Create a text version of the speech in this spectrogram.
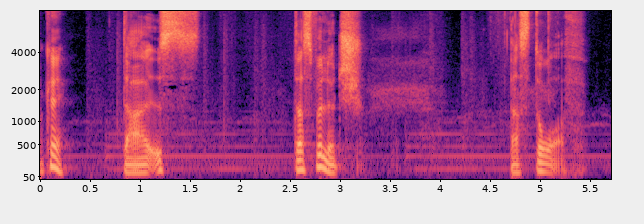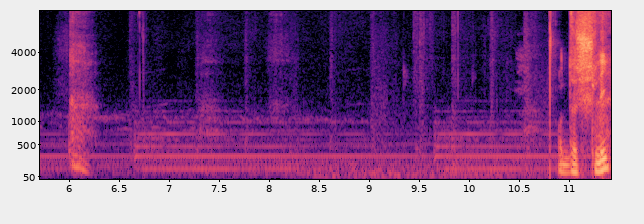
Okay. Da ist das Village. Das Dorf. Und das schlägt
